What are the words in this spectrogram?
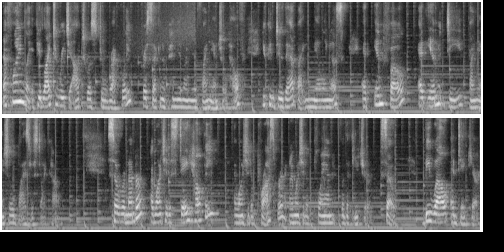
Now, finally, if you'd like to reach out to us directly for a second opinion on your financial health, you can do that by emailing us at info at mdfinancialadvisors.com. So remember, I want you to stay healthy, I want you to prosper, and I want you to plan for the future. So be well and take care.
